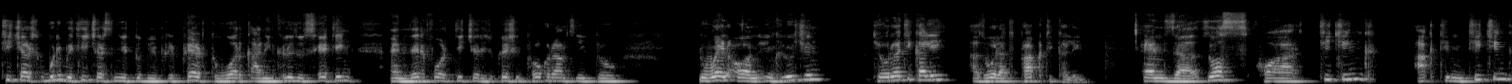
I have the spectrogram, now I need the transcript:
Teachers, would-be teachers need to be prepared to work on inclusive setting, and therefore teacher education programs need to dwell on inclusion theoretically as well as practically. And the, those who are teaching, active in teaching,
